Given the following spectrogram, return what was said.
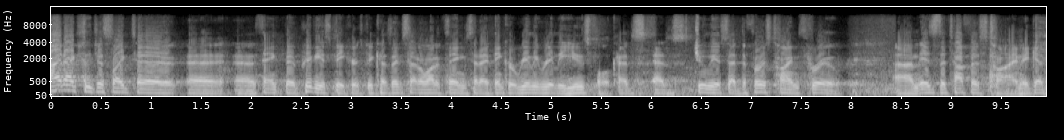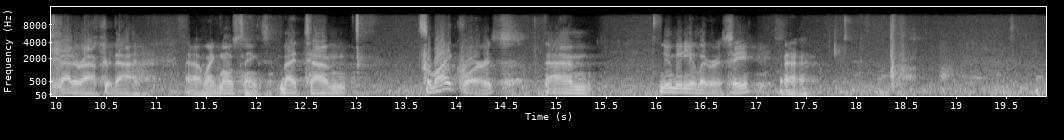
I'd actually just like to uh, uh, thank the previous speakers because they've said a lot of things that I think are really, really useful because as Julia said, the first time through um, is the toughest time. It gets better after that, uh, like most things. But um, for my course, um, New Media Literacy, uh,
